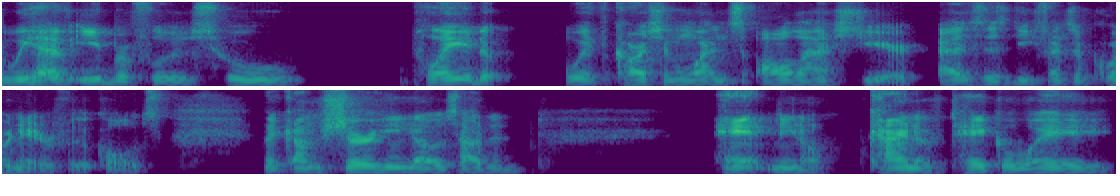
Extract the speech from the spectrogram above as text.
we have Eberflus who played with Carson Wentz all last year as his defensive coordinator for the Colts. Like I'm sure he knows how to hand, you know, kind of take away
